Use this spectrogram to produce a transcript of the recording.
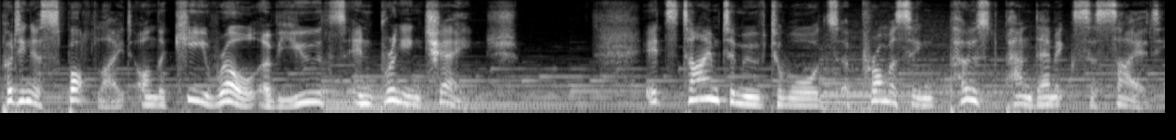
putting a spotlight on the key role of youths in bringing change. It's time to move towards a promising post-pandemic society,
